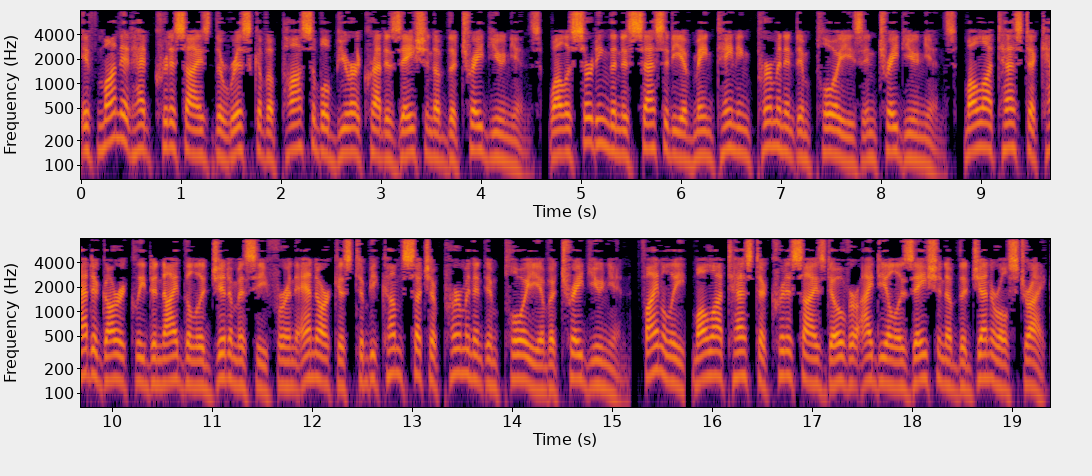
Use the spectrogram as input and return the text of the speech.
If Monatte had criticized the risk of a possible bureaucratization of the trade unions, while asserting the necessity of maintaining permanent employees in trade unions, Malatesta categorically denied the legitimacy for an anarchist to become such a permanent employee of a trade union. Finally, Malatesta criticized over-idealization of the general strike,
